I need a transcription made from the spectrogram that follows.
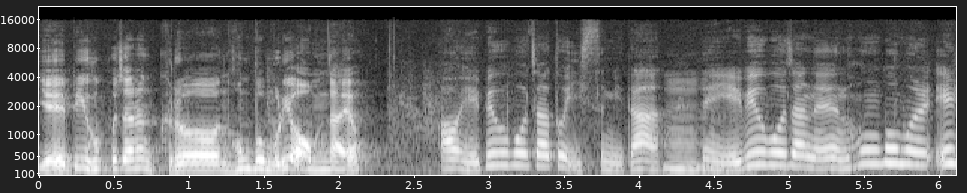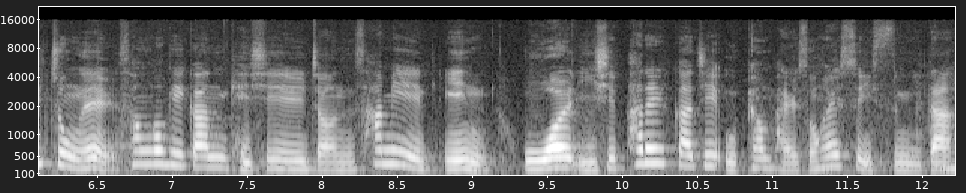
예비 후보자는 그런 홍보물이 없나요? 어, 예비 후보자도 있습니다. 음. 네, 예비 후보자는 홍보물 1종을 선거기간 개시일 전 3일인 5월 28일까지 우편 발송할 수 있습니다.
